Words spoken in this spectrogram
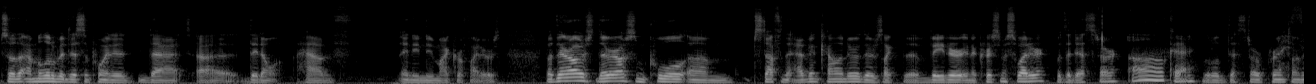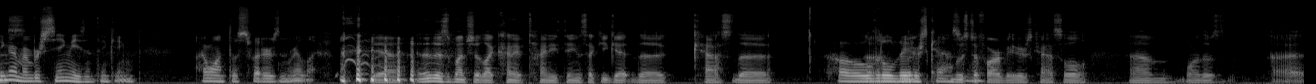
so th- I'm a little bit disappointed that uh, they don't have any new microfighters. But there are there are some cool um, stuff in the advent calendar. There's like the Vader in a Christmas sweater with a Death Star, Oh, okay. little Death Star I print on think I his. remember seeing these and thinking, I want those sweaters in real life. yeah, and then there's a bunch of like kind of tiny things like you get the cast the Oh, uh, little Vader's castle. Mustafar Vader's castle, um, one of those uh,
